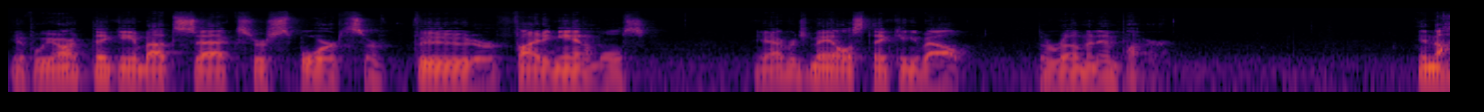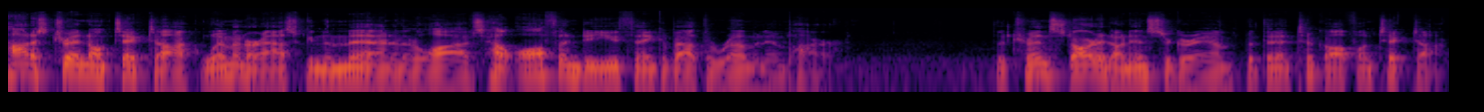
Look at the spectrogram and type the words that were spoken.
if we aren't thinking about sex or sports or food or fighting animals, the average male is thinking about the Roman Empire. In the hottest trend on TikTok, women are asking the men in their lives, How often do you think about the Roman Empire? The trend started on Instagram, but then it took off on TikTok,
